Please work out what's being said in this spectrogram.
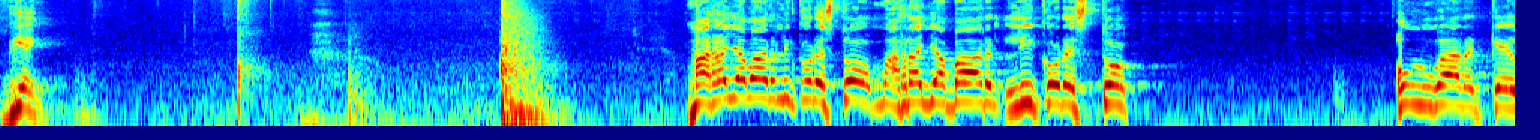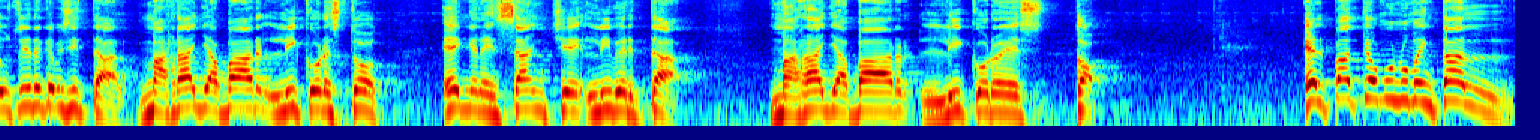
Bien. Marraya Bar Licor Stock, Marraya Bar Licor Stock. Un lugar que usted tiene que visitar. Marraya Bar Licor Stock en el ensanche Libertad. Marraya Bar Licor Stock. El patio monumental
